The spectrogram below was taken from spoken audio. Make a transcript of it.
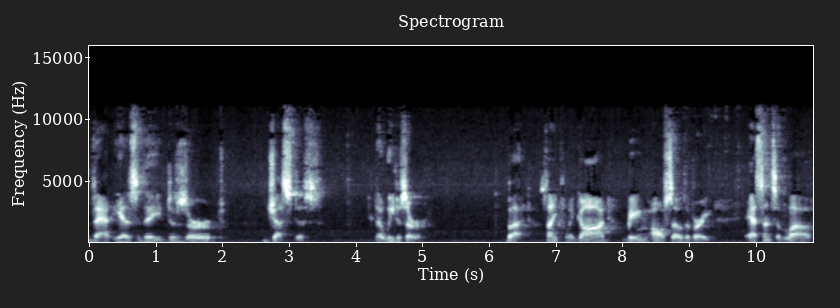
That is the deserved justice that we deserve. But Thankfully, God, being also the very essence of love,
